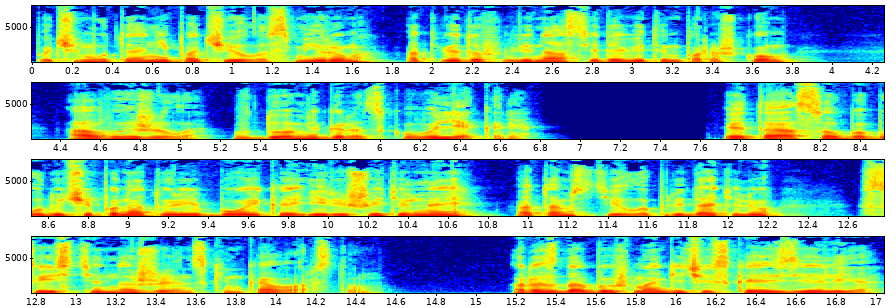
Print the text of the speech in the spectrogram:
почему-то не почила с миром, отведав вина с ядовитым порошком, а выжила в доме городского лекаря. Эта особа, будучи по натуре бойкой и решительной, отомстила предателю с истинно женским коварством. Раздобыв магическое зелье,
